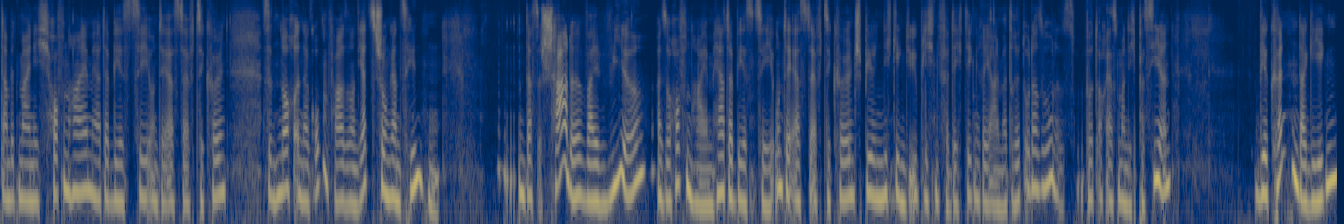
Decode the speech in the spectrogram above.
damit meine ich Hoffenheim, Hertha BSC und der 1. FC Köln, sind noch in der Gruppenphase und jetzt schon ganz hinten. Das ist schade, weil wir, also Hoffenheim, Hertha BSC und der erste FC Köln, spielen nicht gegen die üblichen Verdächtigen Real Madrid oder so. Das wird auch erstmal nicht passieren. Wir könnten dagegen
